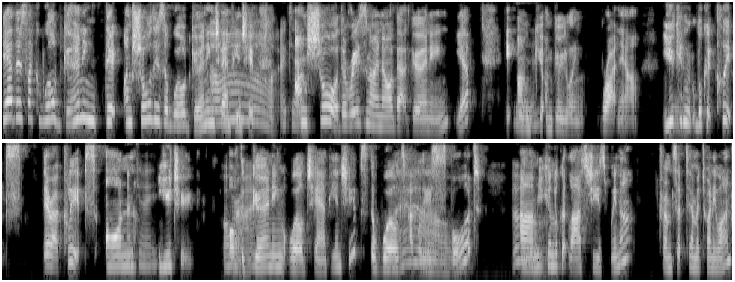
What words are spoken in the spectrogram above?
Yeah, there's like a world gurning. There, I'm sure there's a world gurning championship. Oh, okay. I'm sure the reason I know about gurning, yep, it, I'm, I'm Googling right now. You Yeah. can look at clips. There are clips on okay. YouTube All of the gurning world championships, the world's ugliest sport. Um, you Oh. can look at last year's winner from September 21.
